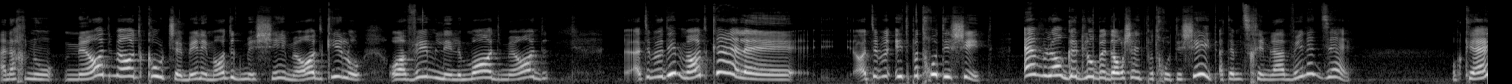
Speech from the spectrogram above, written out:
אנחנו מאוד מאוד קואוצ'בילים, מאוד גמישים, מאוד כאילו אוהבים ללמוד, מאוד... אתם יודעים, מאוד כאלה... אתם... התפתחות אישית. הם לא גדלו בדור של התפתחות אישית, אתם צריכים להבין את זה. אוקיי?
